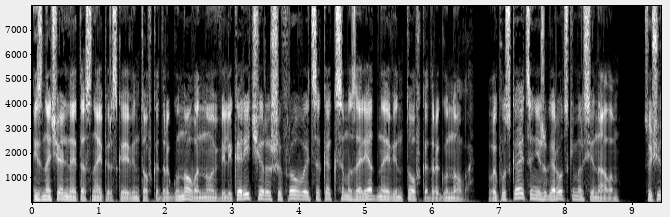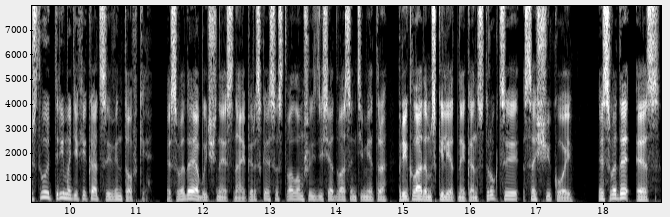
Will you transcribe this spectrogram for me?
Изначально это снайперская винтовка Драгунова, но в Великоречии расшифровывается как самозарядная винтовка Драгунова. Выпускается Нижегородским арсеналом. Существует три модификации винтовки. СВД обычная снайперская со стволом 62 см, прикладом скелетной конструкции со щекой. СВД-С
